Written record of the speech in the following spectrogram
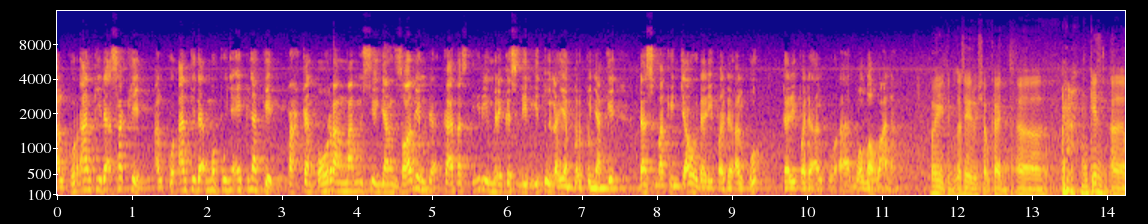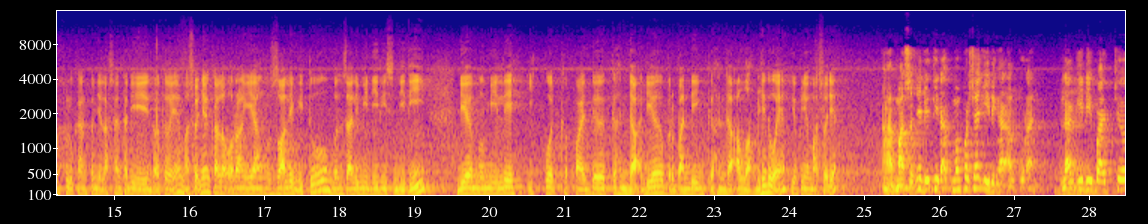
Al-Quran tidak sakit. Al-Quran tidak mempunyai penyakit. Bahkan orang manusia yang zalim ke atas diri mereka sendiri itulah yang berpenyakit dan semakin jauh daripada Al-Quran. Daripada Al-Quran. Wallahu a'lam. Baik, terima kasih ucapkan. Uh, mungkin uh, perlukan penjelasan tadi doktor ya. Maksudnya kalau orang yang zalim itu menzalimi diri sendiri, dia memilih ikut kepada kehendak dia berbanding kehendak Allah. Macam tu ya, dia punya maksud dia? Ha, maksudnya dia tidak mempercayai dengan Al-Quran lagi dibaca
